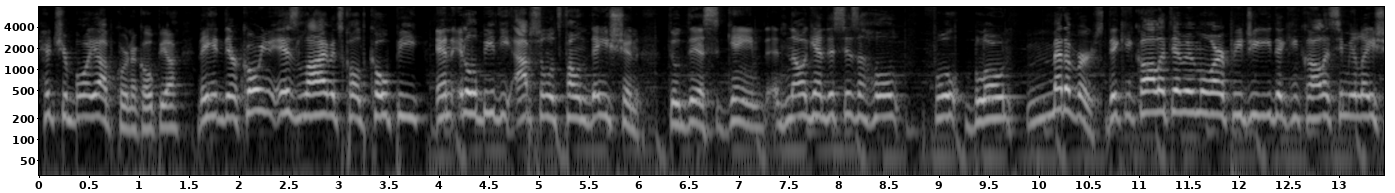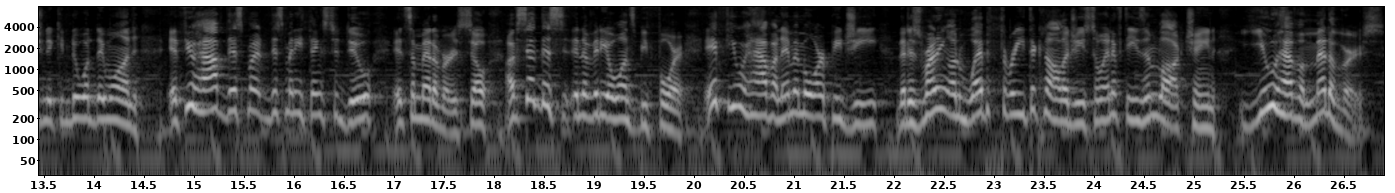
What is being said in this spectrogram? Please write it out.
hit your boy up, Cornucopia. They their coin is live. It's called COPI, and it'll be the absolute foundation to this game. Now again, this is a whole full-blown metaverse. They can call it MMORPG, they can call it simulation, they can do what they want. If you have this, this many things to do, it's a metaverse. So I've said this in a video once before. If you have an MMORPG that is running on Web3 technology, so NFTs and blockchain, you have a metaverse.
